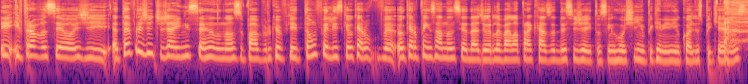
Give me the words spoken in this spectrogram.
e, e para você hoje, até pra gente já ir encerrando o nosso papo, porque eu fiquei tão feliz que eu quero, eu quero pensar na ansiedade agora, levar ela para casa desse jeito, assim, roxinho, pequenininho, com olhos pequenos.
